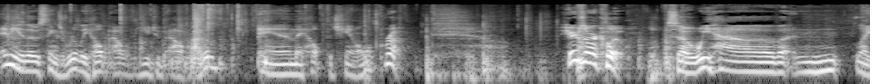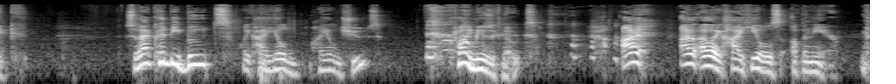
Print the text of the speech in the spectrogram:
Any of those things really help out with the YouTube algorithm and they help the channel grow. Here's our clue. So we have like, so that could be boots, like high heeled high heeled shoes. Probably music notes. I, I I like high heels up in the air.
